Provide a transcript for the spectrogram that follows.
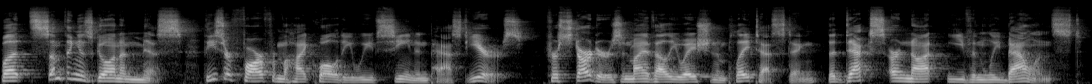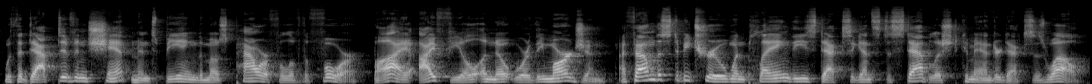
But something has gone amiss. These are far from the high quality we've seen in past years. For starters, in my evaluation and playtesting, the decks are not evenly balanced, with Adaptive Enchantment being the most powerful of the four, by, I feel, a noteworthy margin. I found this to be true when playing these decks against established commander decks as well.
